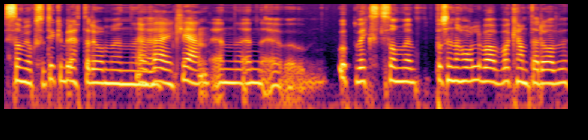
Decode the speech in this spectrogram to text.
som jag också tycker berättade om en, ja, verkligen. en, en uppväxt som på sina håll var, var kantad av,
